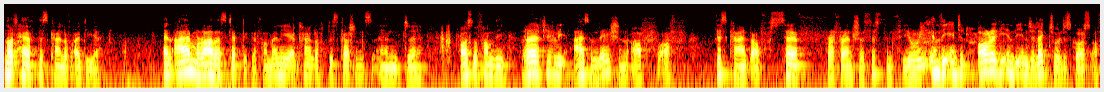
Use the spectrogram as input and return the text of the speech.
not have this kind of idea. And I'm rather skeptical from many uh, kind of discussions and uh, also from the relatively isolation of, of this kind of self-referential system theory in the inter- already in the intellectual discourse of,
